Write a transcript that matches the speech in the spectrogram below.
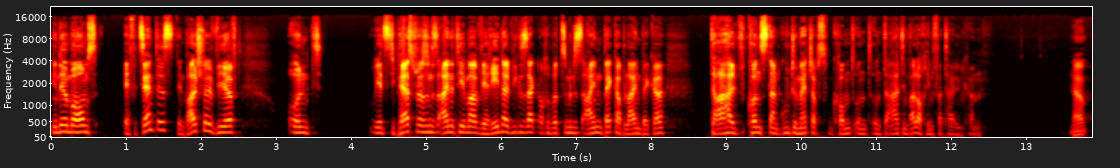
in dem Mahomes effizient ist, den Ball schnell wirft und jetzt die Pass sind das eine Thema. Wir reden halt, wie gesagt, auch über zumindest einen Backup-Linebacker da halt konstant gute Matchups bekommt und, und da halt den Ball auch hin verteilen kann. Ja.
